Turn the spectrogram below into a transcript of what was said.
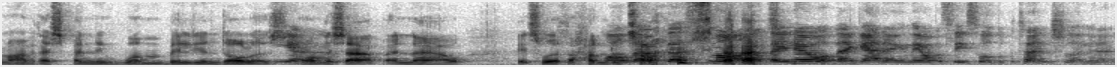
"Blimey, they're spending one billion dollars Yeah. on this app," and now it's worth a hundred Well, they're, times. they're smart. They know what they're getting. They obviously saw the potential in it.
